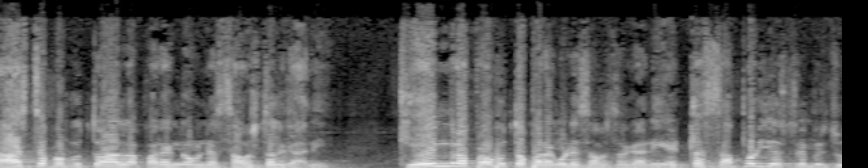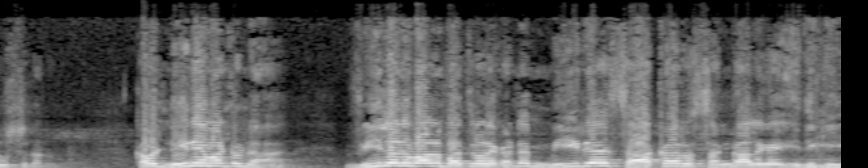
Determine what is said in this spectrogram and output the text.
రాష్ట్ర ప్రభుత్వాల పరంగా ఉన్న సంస్థలు కానీ కేంద్ర ప్రభుత్వ పరంగా ఉండే సంస్థలు కానీ ఎట్లా సపోర్ట్ చేస్తున్నా మీరు చూస్తున్నారు. కాబట్టి నేనేమంటున్నా వీళ్ళని వాళ్ళని బతకాల కంటే మీరే సహకార సంఘాలుగా ఎదిగి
